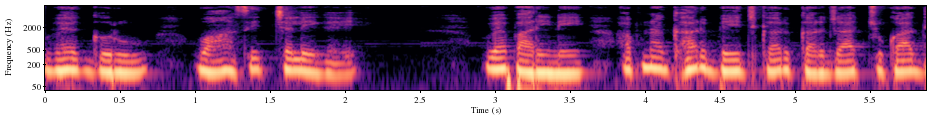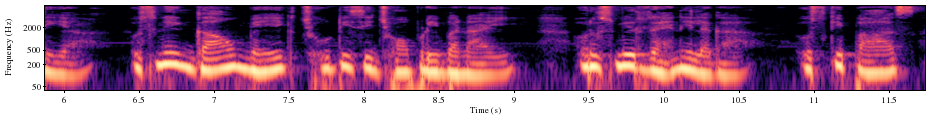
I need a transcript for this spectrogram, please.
वह गुरु वहाँ से चले गए। व्यापारी ने अपना घर बेचकर कर्जा चुका दिया। उसने गाँव में एक छोटी सी झोपड़ी बनाई और उसमें रहने लगा। उसके पास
